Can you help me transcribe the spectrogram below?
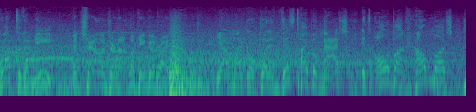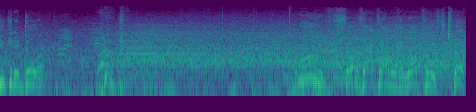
brought to the knee. The challenger not looking good right now. Yeah, Michael, but in this type of match, it's all about how much you can endure. Ooh, slows that down with a well-placed kick.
